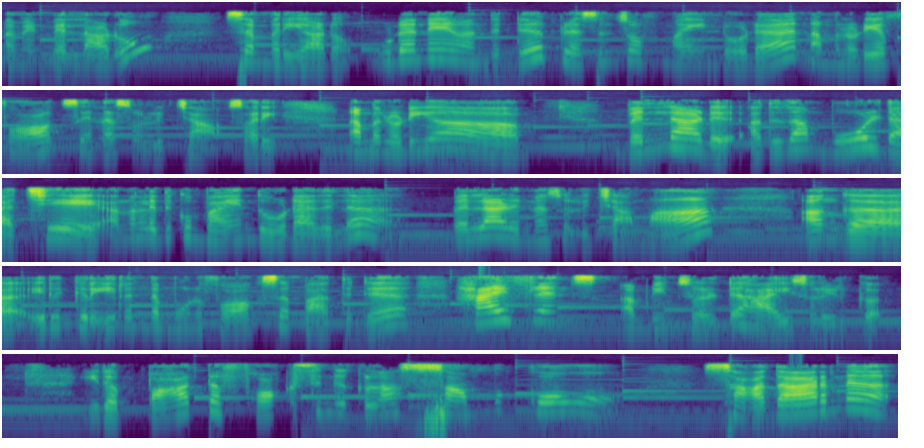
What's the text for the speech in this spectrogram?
ஐ மீன் வெள்ளாடும். செம்மறி ஆடும் உடனே வந்துட்டு பிரசன்ஸ் ஆஃப் மைண்டோட நம்மளுடைய ஃபாக்ஸ் என்ன சொல்லிச்சான் சாரி நம்மளுடைய வெள்ளாடு அதுதான் போல்டாச்சே அதனால எதுக்கும் பயந்து ஓடாதுல்ல? வெள்ளாடு என்ன சொல்லிச்சாமா அங்க இருக்கிற இருந்த மூணு ஃபாக்ஸை பார்த்துட்டு ஹாய் ஃப்ரெண்ட்ஸ் அப்படின்னு சொல்லிட்டு ஹாய் சொல்லியிருக்கு. இதை பார்த்த ஃபாக்ஸுங்களுக்கெல்லாம் செம்ம கோவம். சாதாரண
